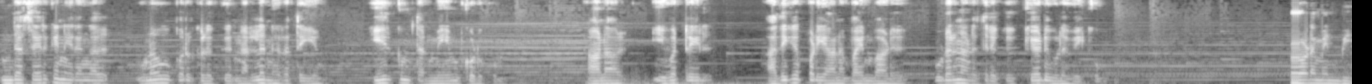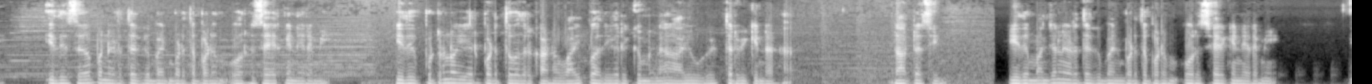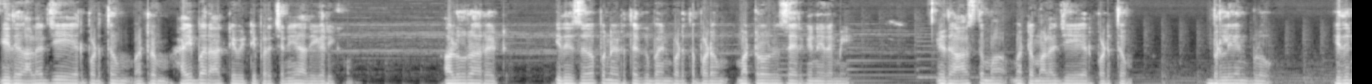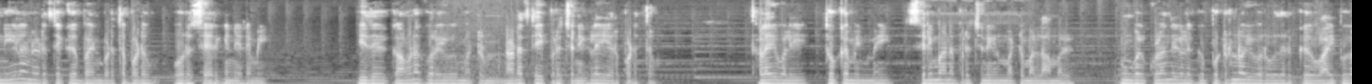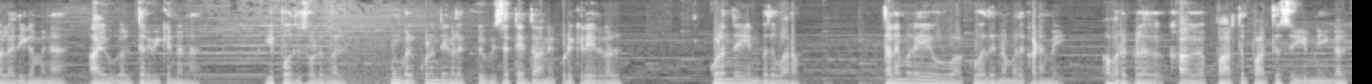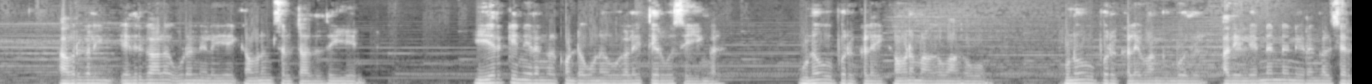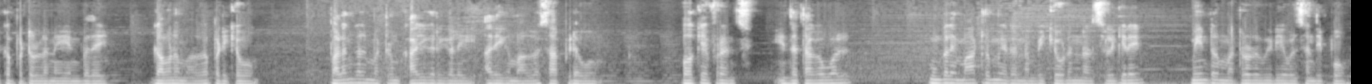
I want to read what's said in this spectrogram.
இந்த செயற்கை நிறங்கள் உணவுப் பொருட்களுக்கு நல்ல நிறத்தையும் ஈர்க்கும் தன்மையும் கொடுக்கும். ஆனால் இவற்றில் அதிகப்படியான பயன்பாடு உடல் நலத்திற்கு கேடு விளைவிக்கும். ரோடமின் பி இது சிவப்பு நிறத்திற்கு பயன்படுத்தப்படும் ஒரு செயற்கை நிறமி. இது புற்றுநோய் ஏற்படுத்துவதற்கான வாய்ப்பு அதிகரிக்கும் என ஆய்வுகள் தெரிவிக்கின்றன. டாக்டர்சின் இது மஞ்சள் நிறத்திற்கு பயன்படுத்தப்படும் ஒரு செயற்கை நிறமி. இது அலர்ஜியை ஏற்படுத்தும் மற்றும் ஹைபர் ஆக்டிவிட்டி பிரச்சனையை அதிகரிக்கும். அலூரா ரெட் இது சிவப்பு நிறத்துக்கு பயன்படுத்தப்படும் மற்றொரு செயற்கை நிறமி. இது ஆஸ்துமா மற்றும் அலர்ஜியை ஏற்படுத்தும். பிரில்லியன் ப்ளூ இது நீல நிறத்துக்கு பயன்படுத்தப்படும் ஒரு செயற்கை நிறமி. இது கவனக்குறைவு மற்றும் நடத்தை பிரச்சனைகளை ஏற்படுத்தும். தலைவலி தூக்கமின்மை செரிமான பிரச்சனைகள் மட்டுமல்லாமல் உங்கள் குழந்தைகளுக்கு புற்றுநோய் வருவதற்கு வாய்ப்புகள் அதிகம் என ஆய்வுகள் தெரிவிக்கின்றன. இப்போது சொல்லுங்கள் உங்கள் குழந்தைகளுக்கு விஷத்தை தானே கொடுக்கிறீர்கள்? குழந்தை என்பது வரம். தலைமுறையை உருவாக்குவது நமது கடமை. அவர்களுக்காக பார்த்து பார்த்து செய்யும் நீங்கள் அவர்களின் எதிர்கால உடல்நிலையை கவனம் செலுத்தாதது ஏன்? இயற்கை நிறங்கள் கொண்ட உணவுகளை தேர்வு செய்யுங்கள். உணவுப் பொருட்களை கவனமாக வாங்கவும். உணவுப் பொருட்களை வாங்கும்போது அதில் என்னென்ன நிறங்கள் சேர்க்கப்பட்டுள்ளன என்பதை கவனமாக படிக்கவும். பழங்கள் மற்றும் காய்கறிகளை அதிகமாக சாப்பிடவும். ஓகே ஃப்ரெண்ட்ஸ் இந்த தகவல் உங்களை மாற்றும் என்ற நம்பிக்கையுடன் நான் செல்கிறேன். மீண்டும் மற்றொரு வீடியோவில் சந்திப்போம்.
